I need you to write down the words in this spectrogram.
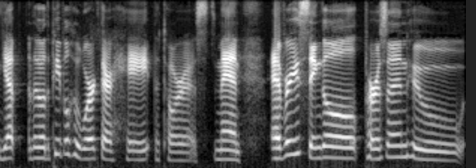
yep. Though the people who work there hate the tourists. Man, every single person who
